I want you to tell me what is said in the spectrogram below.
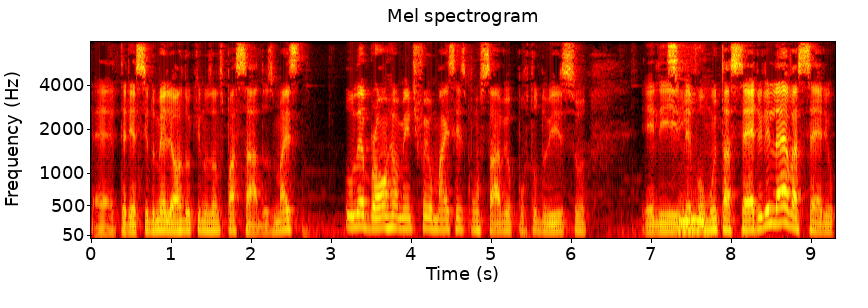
é, teria sido melhor do que nos anos passados. Mas o LeBron realmente foi o mais responsável por tudo isso. Ele Sim. levou muito a sério, ele leva a sério,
